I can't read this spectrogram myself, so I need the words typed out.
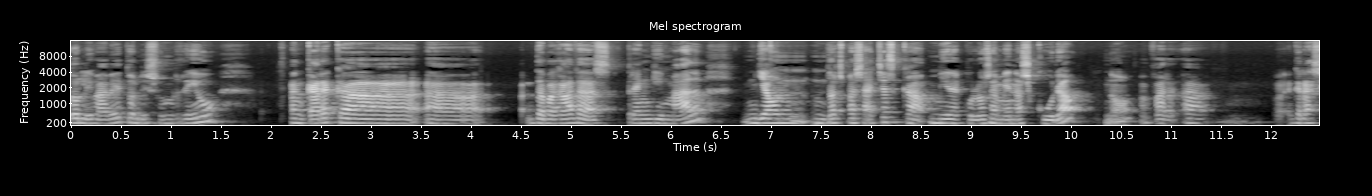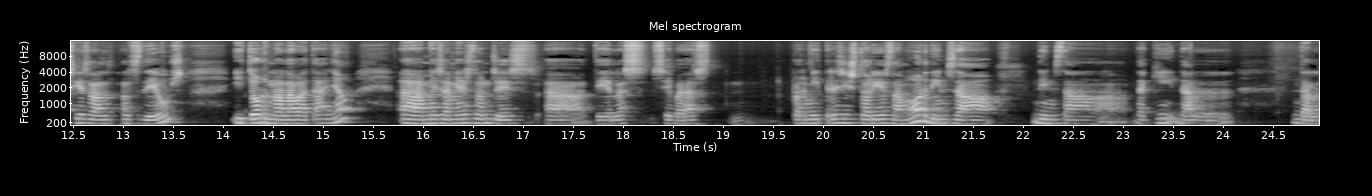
tot li va bé, tot li somriu, encara que uh, de vegades prengui mal, hi ha un, un dels passatges que miraculosament es cura, no? per, uh, gràcies als, als déus, i torna a la batalla. A més a més, doncs, és, uh, té les seves, per mi, tres històries d'amor dins de, dins d'aquí, de, del, del,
